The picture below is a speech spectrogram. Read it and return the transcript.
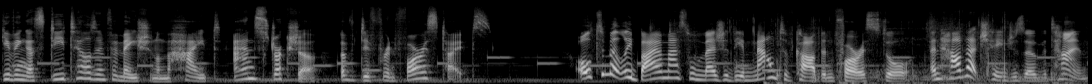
giving us detailed information on the height and structure of different forest types. Ultimately, biomass will measure the amount of carbon forests store and how that changes over time.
